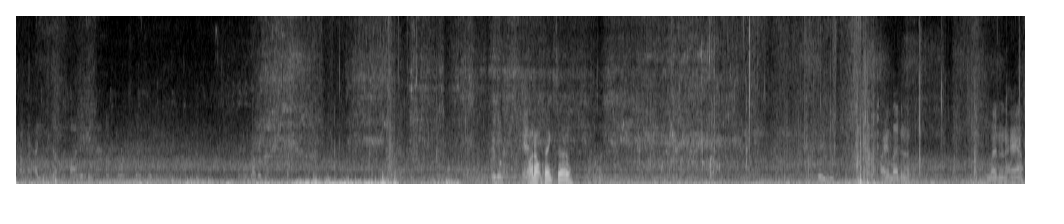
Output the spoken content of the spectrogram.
I don't know how you can justify they being that much more expensive than the rubber ones. Good one. I don't think so. I 11 and a 11 and a half.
